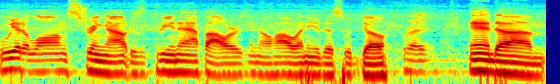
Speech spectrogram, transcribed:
We had a long string out. It was three and a half hours. You know how any of this would go, Right. and um,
